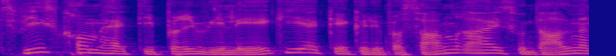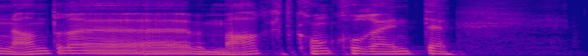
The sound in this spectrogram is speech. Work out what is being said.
Swisscom hat die Privilegien gegenüber Sunrise und allen anderen Marktkonkurrenten,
